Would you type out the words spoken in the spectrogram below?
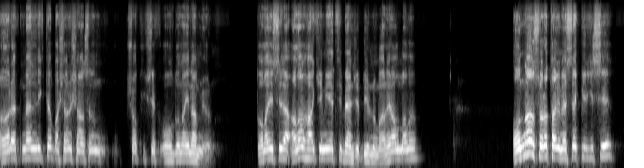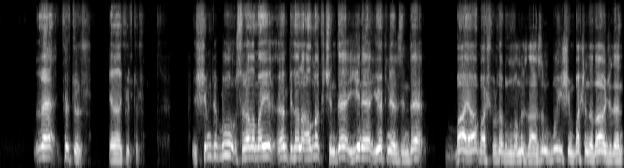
öğretmenlikte başarı şansının çok yüksek olduğuna inanmıyorum. Dolayısıyla alan hakimiyeti bence bir numaraya almalı. Ondan sonra tabii meslek bilgisi ve kültür, genel kültür. Şimdi bu sıralamayı ön plana almak için de yine YÖK nezdinde bayağı başvuruda bulunmamız lazım. Bu işin başında daha önceden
